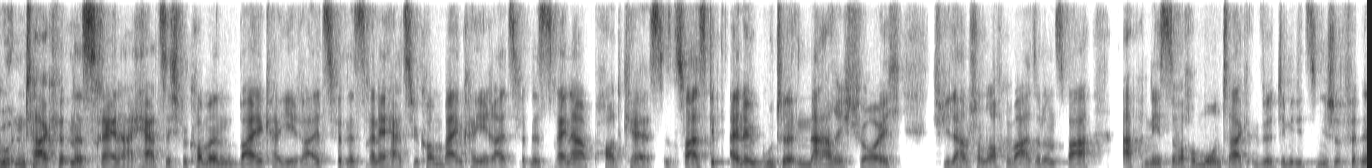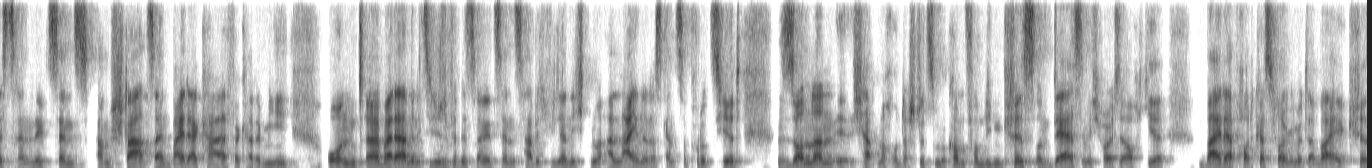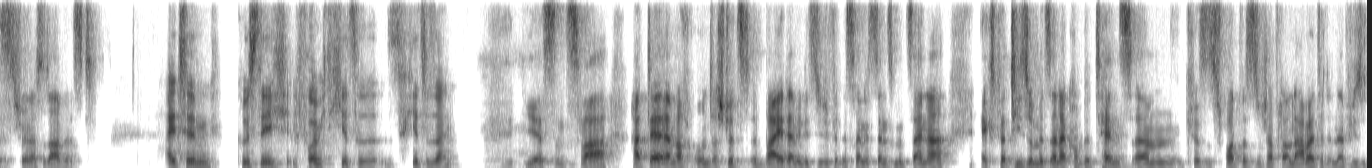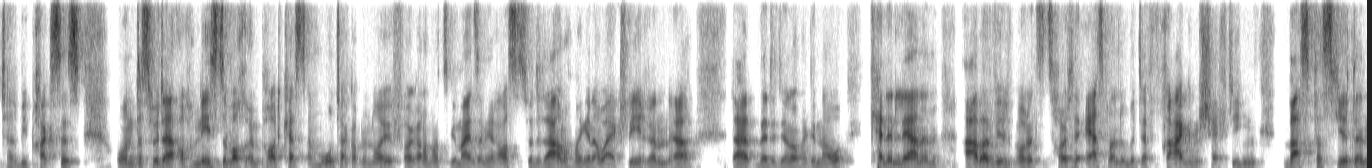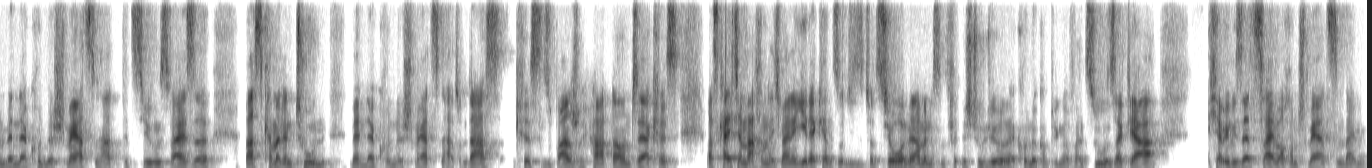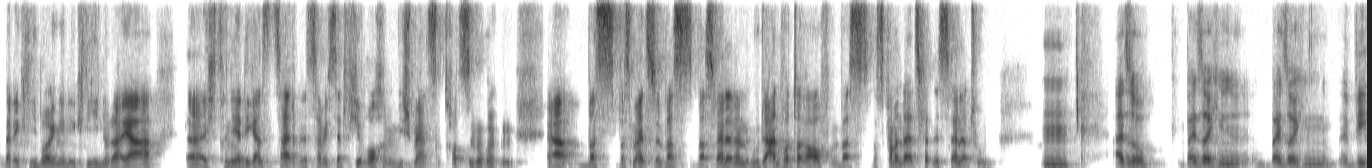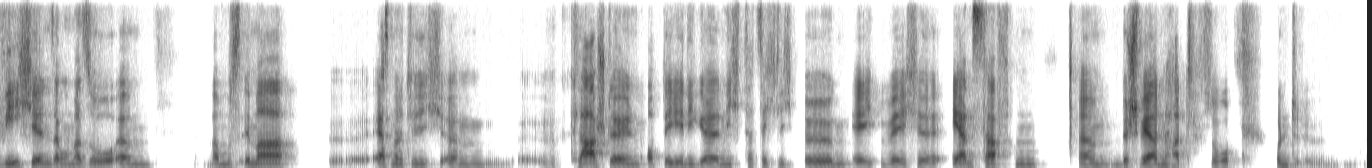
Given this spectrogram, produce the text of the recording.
Guten Tag, Fitnesstrainer. Herzlich willkommen bei Karriere als Fitnesstrainer. Herzlich willkommen beim Karriere als Fitnesstrainer Podcast. Und zwar, es gibt eine gute Nachricht für euch. Viele haben schon darauf gewartet. Und zwar, ab nächste Woche Montag wird die medizinische Fitnesstrainerlizenz am Start sein bei der KF Akademie. Und äh, bei der medizinischen Fitnesstrainerlizenz habe ich wieder nicht nur alleine das Ganze produziert, sondern ich habe noch Unterstützung bekommen vom lieben Chris. Und der ist nämlich heute auch hier bei der Podcast-Folge mit dabei. Chris, schön, dass du da bist. Hi Tim, grüß dich. Ich freue mich, hier zu, hier zu sein. Yes, und zwar hat er einfach unterstützt bei der medizinischen Fitnessresistenz mit seiner Expertise und mit seiner Kompetenz. Ähm, Chris ist Sportwissenschaftler und arbeitet in der Physiotherapiepraxis. Und das wird er auch nächste Woche im Podcast am Montag, kommt eine neue Folge auch nochmal gemeinsam hier raus. Das wird er da nochmal genauer erklären. Ja, da werdet ihr nochmal genau kennenlernen. Aber wir wollen uns jetzt heute erstmal nur mit der Frage beschäftigen, was passiert denn, wenn der Kunde Schmerzen hat, beziehungsweise was kann man denn tun, wenn der Kunde Schmerzen hat? Und da ist Chris ein super Ansprechpartner. Und ja, Chris, was kann ich da machen? Machen. Ich meine, jeder kennt so die Situation, ja, man ist im Fitnessstudio, der Kunde kommt irgendwo auf einen zu und sagt, ja, ich habe irgendwie seit zwei Wochen Schmerzen bei, bei den Kniebeugen in den Knien oder ja, äh, ich trainiere die ganze Zeit und jetzt habe ich seit vier Wochen irgendwie Schmerzen trotzdem im Rücken. Ja, was, was meinst du denn? Was, was wäre dann eine gute Antwort darauf und was, was kann man da als Fitnesstrainer tun? Mhm. Also bei solchen, bei solchen Wehwehchen, sagen wir mal so, ähm, man muss immer erstmal natürlich ähm, klarstellen, ob derjenige nicht tatsächlich irgendwelche ernsthaften ähm, Beschwerden hat. So. Und äh,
